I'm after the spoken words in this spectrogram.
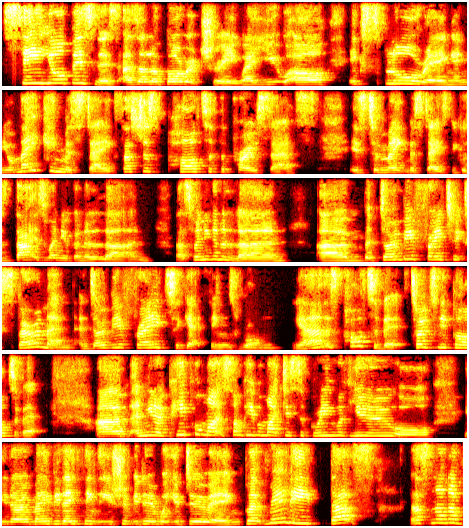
see your business as a laboratory where you are exploring and you're making mistakes. That's just part of the process is to make mistakes because that is when you're going to learn. That's when you're going to learn. Um, but don't be afraid to experiment and don't be afraid to get things wrong. Yeah, that's part of it, totally part of it. Um, and you know, people might, some people might disagree with you, or you know, maybe they think that you shouldn't be doing what you're doing. But really, that's that's none of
